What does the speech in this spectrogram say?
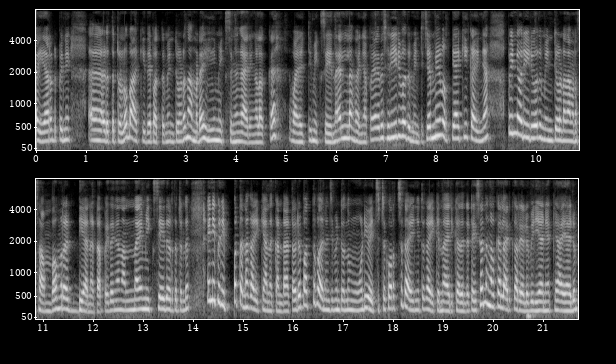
തയ്യാറെടുപ്പിന് എടുത്തിട്ടുള്ളൂ. ബാക്കി ഇതേ പത്ത് മിനിറ്റ് കൊണ്ട് നമ്മുടെ ഈ മിക്സിങ്ങും കാര്യങ്ങളൊക്കെ വഴറ്റി മിക്സ് ചെയ്യുന്ന എല്ലാം കഴിഞ്ഞു. അപ്പോൾ ഏകദേശം ഒരു ഇരുപത് മിനിറ്റ് ചെമ്മീൻ വൃത്തിയാക്കി കഴിഞ്ഞാൽ പിന്നെ ഒരു ഇരുപത് മിനിറ്റ് കൊണ്ട് നമ്മുടെ സംഭവം റെഡിയാണ് കേട്ടോ. അപ്പോൾ ഇത് ഞാൻ നന്നായി മിക്സ് ചെയ്തെടുത്തിട്ടുണ്ട്. ഇനിയിപ്പോൾ ഇത് ഇപ്പം തന്നെ കഴിക്കാൻ നിൽക്കണ്ട കേട്ടോ. ഒരു പത്ത് പതിനഞ്ച് മിനിറ്റ് ഒന്ന് മൂടി വെച്ചിട്ട് കുറച്ച് കഴിഞ്ഞിട്ട് കഴിക്കുന്നതായിരിക്കും അതിന്റെ ടേസ്റ്റ് നിങ്ങൾക്ക് എല്ലാവർക്കും അറിയാമല്ലോ ബിരിയാണിയൊക്കെ ആയാലും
